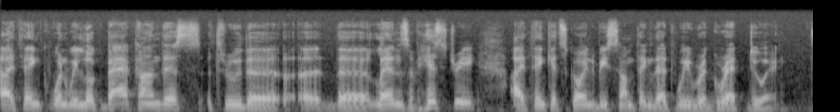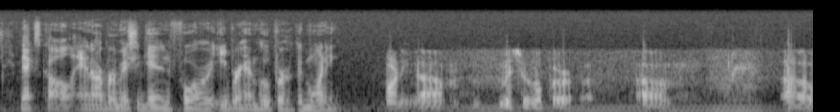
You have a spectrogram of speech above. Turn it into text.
I think when we look back on this through the, uh, the lens of history, I think it's going to be something that we regret doing. Next call, Ann Arbor, Michigan, for Ibrahim Hooper. Good morning. Morning. Uh, Mr. Hooper, uh, uh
